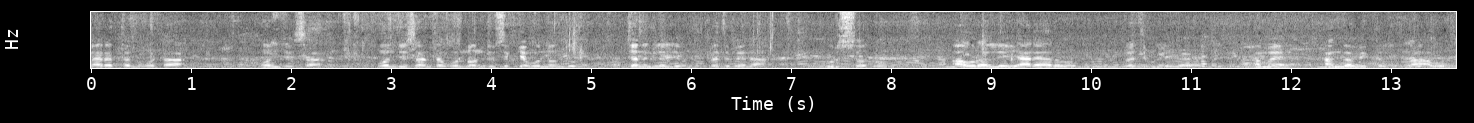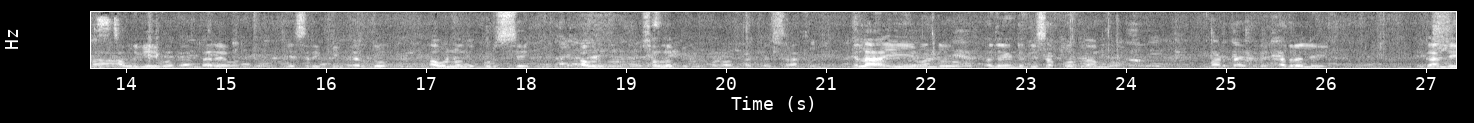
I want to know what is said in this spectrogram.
ಮ್ಯಾರಥಾನ್ ಓಟ ಒಂದು ದಿವಸ ಒಂದು ದಿವಸ ಅಂತ ಒಂದೊಂದು ದಿವಸಕ್ಕೆ ಒಂದೊಂದು ಜನಗಳಲ್ಲಿ ಒಂದು ಪ್ರತಿಭೆನ ಗುರುಸೋದು ಅವರಲ್ಲಿ ಯಾರ್ಯಾರು ಪ್ರತಿಭೆಗಳಿದ್ದಾರೆ ಆಮೇಲೆ ಅಂಗವಿಕಲರನ್ನ, ಅವ್ರನ್ನ, ಅವ್ರಿಗೆ ಇವಾಗ ಬೇರೆ ಒಂದು ಹೆಸರಿಕೆ ಕರೆದು ಅವ್ರನ್ನೊಂದು ಗುರುಸಿ ಅವ್ರಿಗೊಂದು ಸೌಲಭ್ಯಗಳು ಕೊಡುವಂಥ ಕೆಲಸ. ಎಲ್ಲ ಈ ಒಂದು ಹದಿನೆಂಟು ದಿವಸ ಪ್ರೋಗ್ರಾಮು ಮಾಡ್ತಾ ಇದ್ವಿ ಅದರಲ್ಲಿ ಗಾಂಧಿ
